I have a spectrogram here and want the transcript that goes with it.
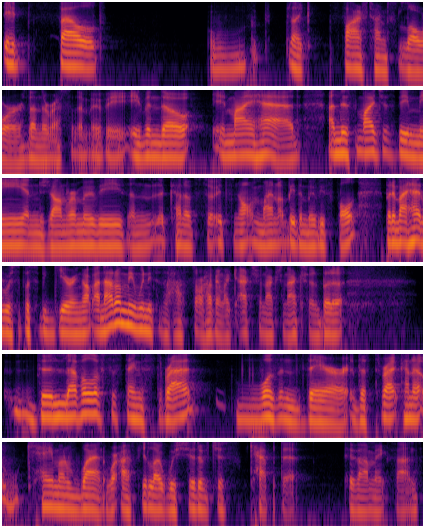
it felt like five times slower than the rest of the movie. Even though in my head, and this might just be me and genre movies, and kind of so it's not might not be the movie's fault, but in my head we're supposed to be gearing up, and I don't mean we need to start having like action, action, action, but uh, the level of sustained threat wasn't there. The threat kind of came and went, where I feel like we should have just kept it, if that makes sense.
